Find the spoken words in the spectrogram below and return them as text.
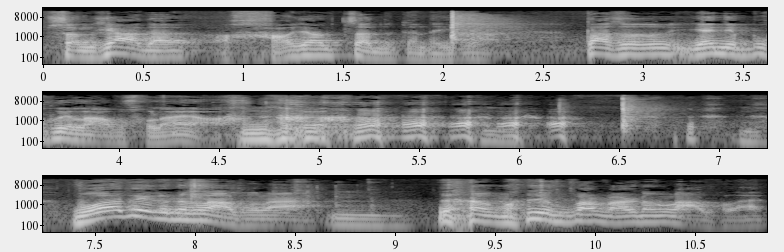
剩下的好像真的跟他一样，但是人家不会拉不出来啊。我这个能拉出来，嗯，我这慢慢能拉出来。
